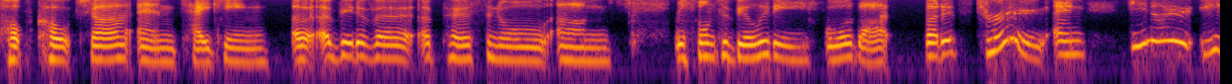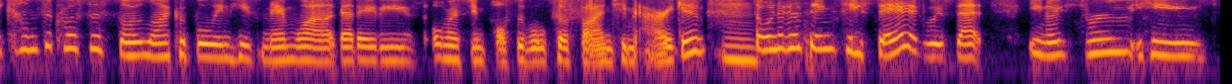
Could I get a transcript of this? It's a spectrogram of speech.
pop culture and taking a, a bit of a, a personal um, responsibility for that. But it's true, and do you know, he comes across as so likable in his memoir that it is almost impossible to find him arrogant. Mm. So, one of the things he said was that, you know, through his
